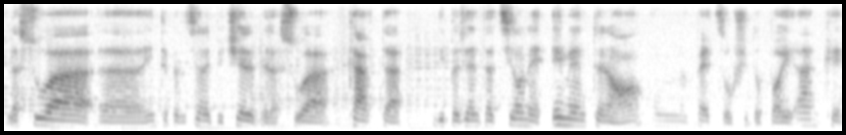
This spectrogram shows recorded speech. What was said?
la sua eh, interpretazione più celebre, la sua carta di presentazione E maintenant, un pezzo uscito poi anche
